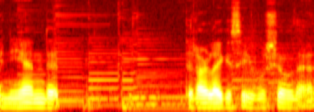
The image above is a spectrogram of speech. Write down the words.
in the end that that our legacy will show that.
